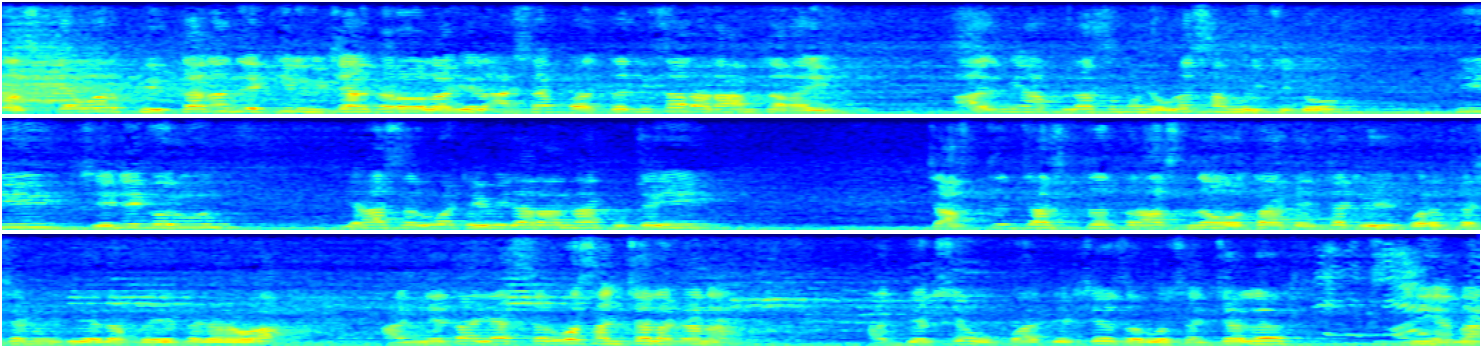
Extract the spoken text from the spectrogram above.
रस्त्यावर फिरताना देखील विचार करावा लागेल. अशा पद्धतीचा लढा आमचा राहील. आज मी आपल्यासमोर एवढंच सांगू इच्छितो की जेणेकरून या सर्व ठेवीदारांना कुठेही जास्तीत जास्त त्रास न होता त्यांच्या ठेवी परत कशा मिळतील याचा प्रयत्न करावा. अन्यथा या सर्व संचालकांना अध्यक्ष उपाध्यक्ष सर्व संचालक आणि यांना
